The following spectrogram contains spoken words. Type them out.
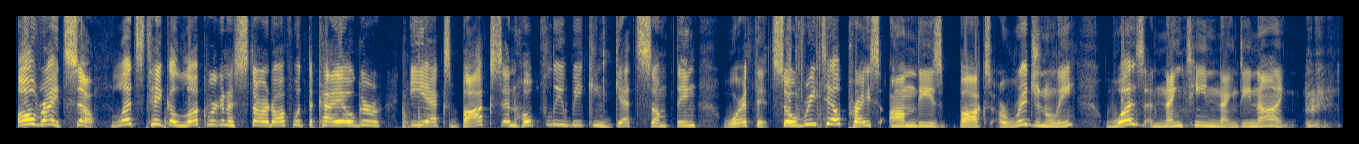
All right, so let's take a look. We're going to start off with the Kyogre EX box, and hopefully we can get something worth it. So retail price on these box originally was $19.99.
